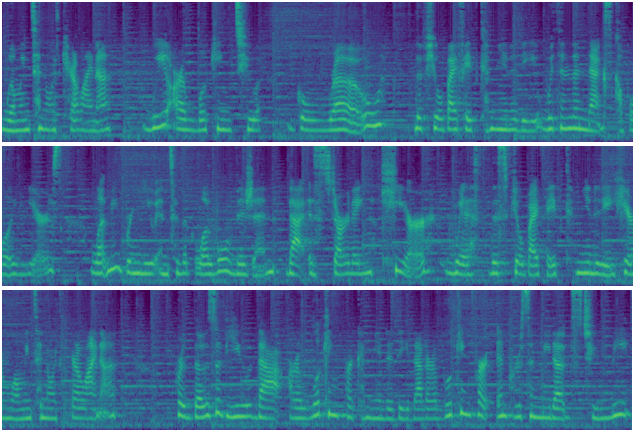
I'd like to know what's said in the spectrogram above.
Wilmington, North Carolina, we are looking to grow the Fueled by Faith community within the next couple of years. Let me bring you into the global vision that is starting here with this Fueled by Faith community here in Wilmington, North Carolina for those of you that are looking for community, that are looking for in person meetups to meet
